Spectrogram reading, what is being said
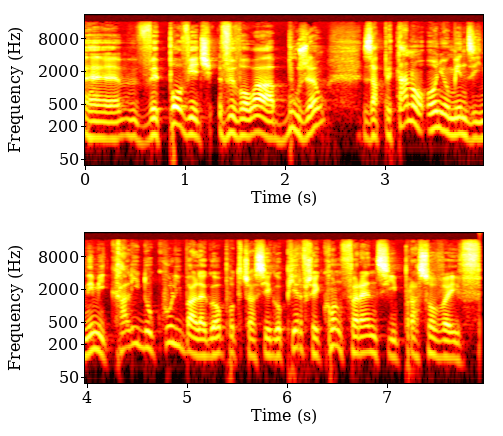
e, wypowiedź wywołała burzę. Zapytano o nią m.in. Kalidu Kulibalego podczas jego pierwszej konferencji prasowej w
